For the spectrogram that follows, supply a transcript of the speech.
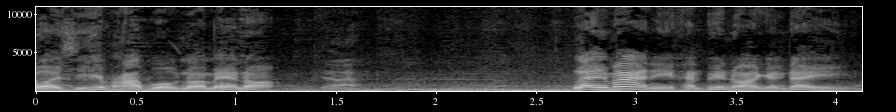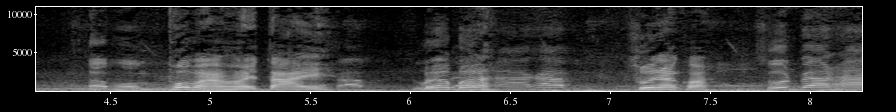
ร้อยสี่สิบห้าบวกเนาะแม่เนาะจ้ะไล่มานี่คันพี่น้องอยากได้ครับผมโทรมาหาหอยตาย ครับเบอร์เบอร์085ครับศูนย์หยังก่อนศูนย์แปดห้า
